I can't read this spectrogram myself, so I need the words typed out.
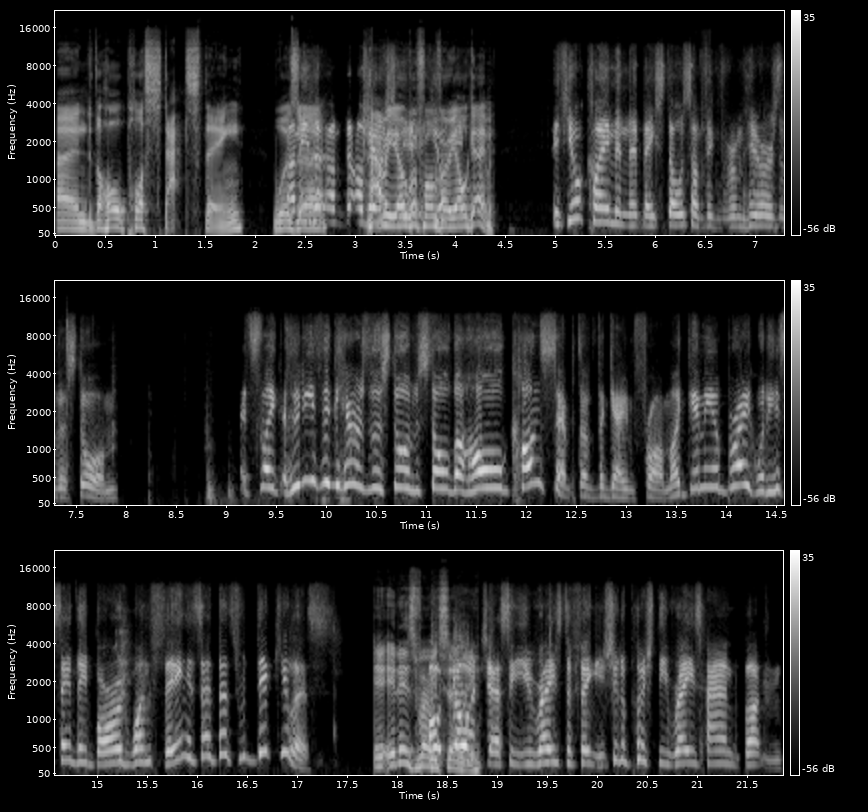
and the whole plus stats thing was I mean, uh, a I'll- I'll be honest with you, carryover from a very old game. if you're claiming that they stole something from Heroes of the Storm, it's like, who do you think Heroes of the Storm stole the whole concept of the game from? Like, give me a break. What do you say? They borrowed one thing? It's that that's ridiculous. It, it is very Oh, silly. go on, Jesse. You raised the finger. You should have pushed the raise hand button.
